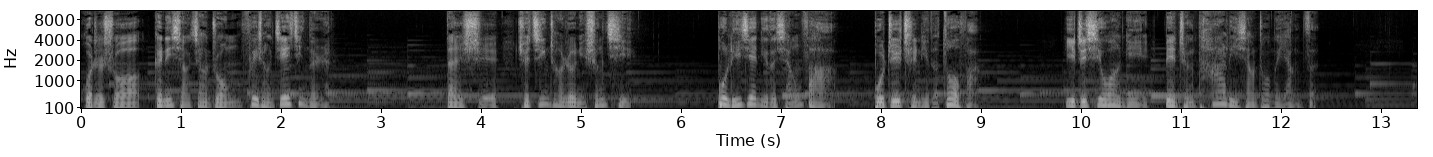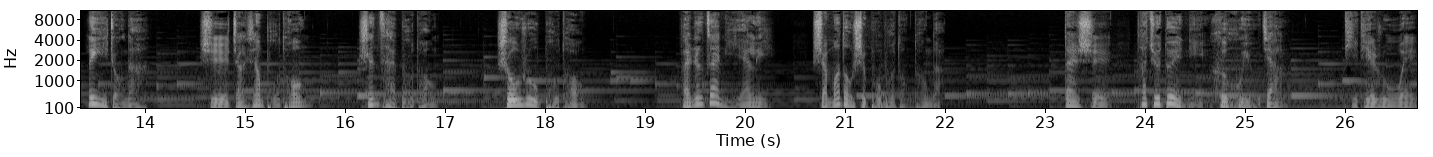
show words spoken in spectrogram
或者说跟你想象中非常接近的人，但是却经常惹你生气。不理解你的想法，不支持你的做法，一直希望你变成他理想中的样子。另一种呢，是长相普通，身材普通，收入普通，反正在你眼里，什么都是普普通通的。但是他却对你呵护有加，体贴入微，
